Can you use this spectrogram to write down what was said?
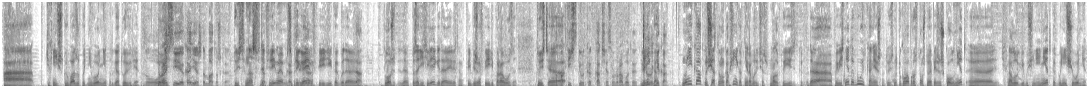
а техническую базу под него не подготовили. Ну, То есть- Россия, конечно, матушка. То есть у нас всегда все время как запрягаем всегда. впереди, как бы, да, Да. лошади, да, позади телеги, да, или там бежим впереди паровоза. То есть... э, А фактически, вот как, как сейчас он работает? Да Или он никак. Ну никак, ну сейчас он вообще никак не работает, сейчас мало кто ездит, как бы, да, а по весне это будет, конечно, то есть, ну только вопрос в том, что, опять же, школ нет, э, технологий обучения нет, как бы ничего нет.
